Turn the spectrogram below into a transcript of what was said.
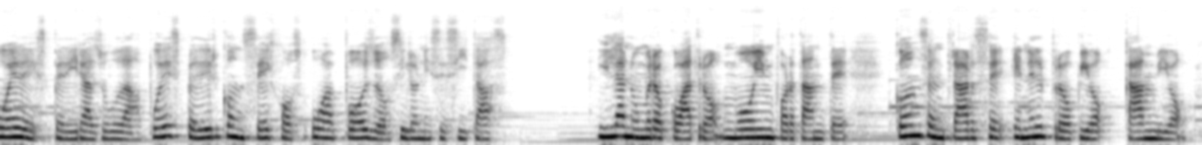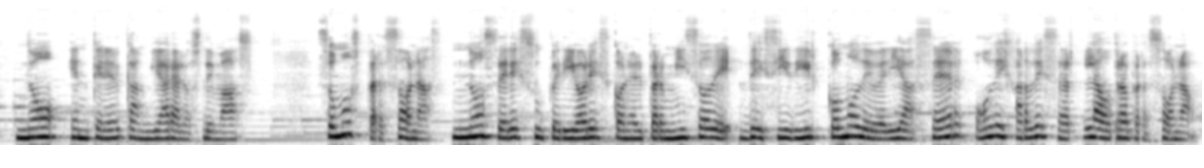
Puedes pedir ayuda, puedes pedir consejos o apoyo si lo necesitas. Y la número cuatro, muy importante, concentrarse en el propio cambio, no en querer cambiar a los demás. Somos personas, no seres superiores con el permiso de decidir cómo debería ser o dejar de ser la otra persona.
